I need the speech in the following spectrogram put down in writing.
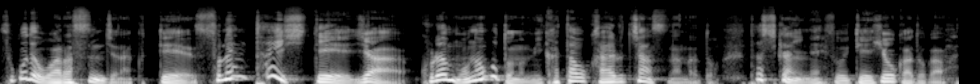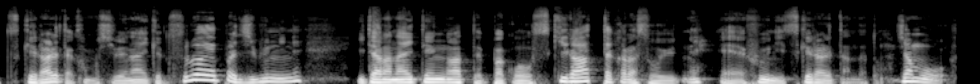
そこで終わらすんじゃなくて、それに対して、じゃあ、これは物事の見方を変えるチャンスなんだと。確かにね、そういう低評価とかつけられたかもしれないけど、それはやっぱり自分にね、至らない点があって、やっぱこう、隙があったからそういうね、えー、風につけられたんだと。じゃあもう、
